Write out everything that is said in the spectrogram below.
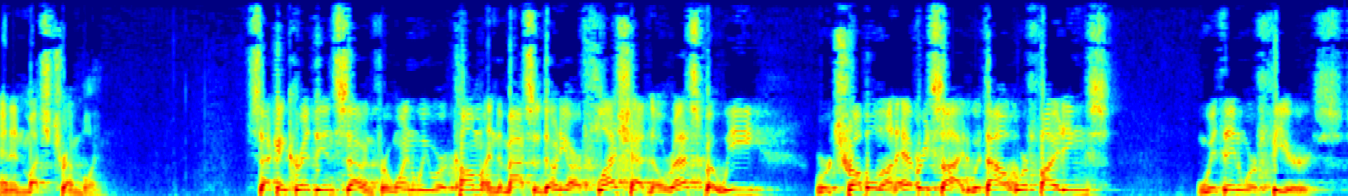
and in much trembling. 2 Corinthians 7, for when we were come into Macedonia, our flesh had no rest, but we were troubled on every side. Without were fightings, within were fears.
